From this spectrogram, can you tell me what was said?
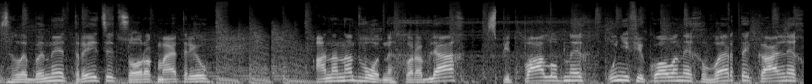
з глибини 30-40 метрів. А на надводних кораблях з підпалубних уніфікованих вертикальних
